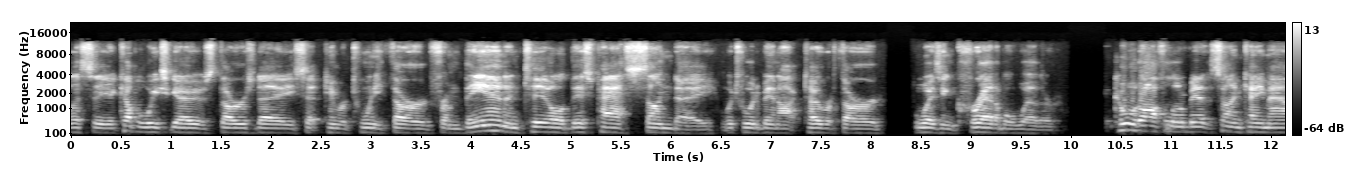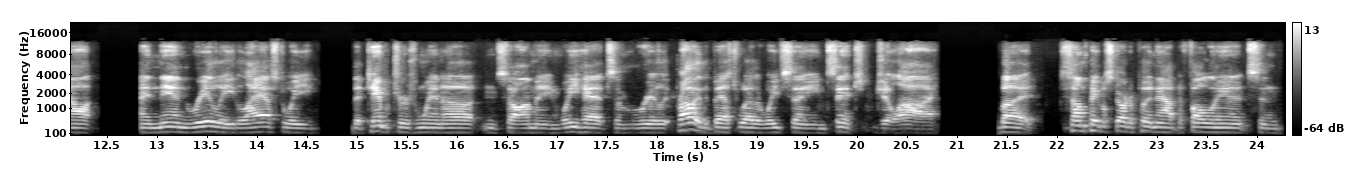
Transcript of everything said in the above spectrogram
let's see, a couple weeks ago, it was Thursday, September 23rd. From then until this past Sunday, which would have been October 3rd, was incredible weather. It cooled off a little bit, the sun came out. And then, really, last week, the temperatures went up. And so, I mean, we had some really, probably the best weather we've seen since July. But some people started putting out defoliants and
